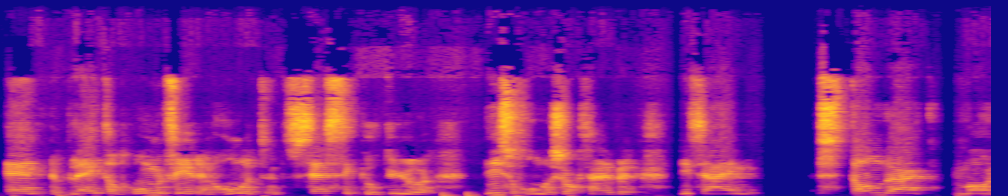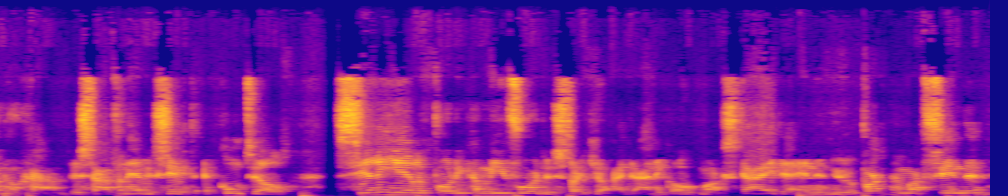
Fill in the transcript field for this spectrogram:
En het bleek dat ongeveer in 160 culturen die ze onderzocht hebben, die zijn standaard monogaam. Dus daarvan heb ik gezegd, er komt wel seriële polygamie voor. Dus dat je uiteindelijk ook mag scheiden en een nieuwe partner mag vinden.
